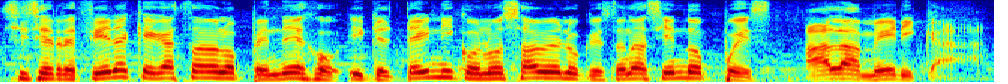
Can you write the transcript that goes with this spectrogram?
Si se refiere a que gastan a lo pendejo y que el técnico no sabe lo que están haciendo, pues a la América.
